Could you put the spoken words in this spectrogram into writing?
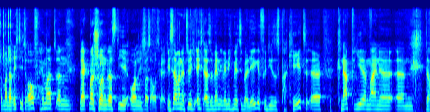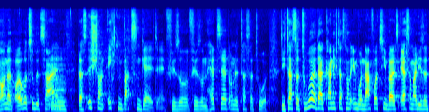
wenn man da richtig drauf hämmert, dann merkt man schon, dass die ordentlich was aushält. Ist aber natürlich echt, also wenn, wenn ich mir jetzt überlege, für dieses Paket äh, knapp hier meine ähm, 300 Euro zu bezahlen, mm. das ist schon echt ein Batzen Geld ey, für, so, für so ein Headset und eine Tastatur. Die Tastatur, da kann ich das noch irgendwo nachvollziehen, weil es erst einmal diese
